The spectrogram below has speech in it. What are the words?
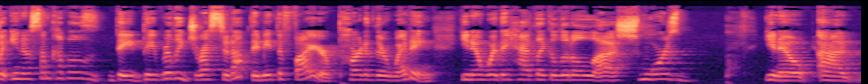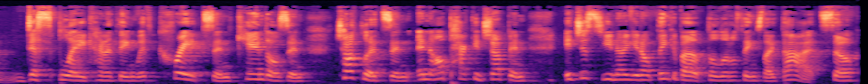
But, you know, some couples, they, they really dressed it up. They made the fire part of their wedding, you know, where they had like a little, uh, s'mores you know, uh, display kind of thing with crates and candles and chocolates and, and all packaged up. And it just, you know, you don't think about the little things like that. So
